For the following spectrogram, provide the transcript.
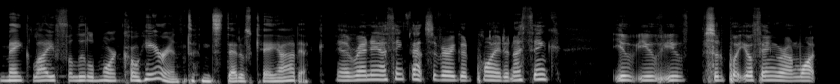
make life a little more coherent instead of chaotic. Yeah, Renee, I think that's a very good point, and I think you you you've sort of put your finger on what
